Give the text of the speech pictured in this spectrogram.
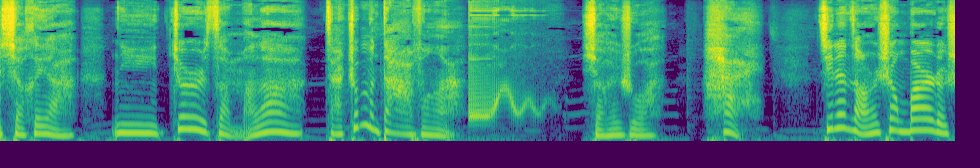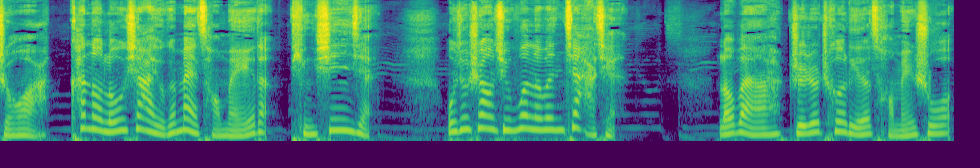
小黑啊，你今儿怎么了？咋这么大方啊？”小黑说：“嗨，今天早上上班的时候啊，看到楼下有个卖草莓的，挺新鲜，我就上去问了问价钱。老板啊，指着车里的草莓说：‘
